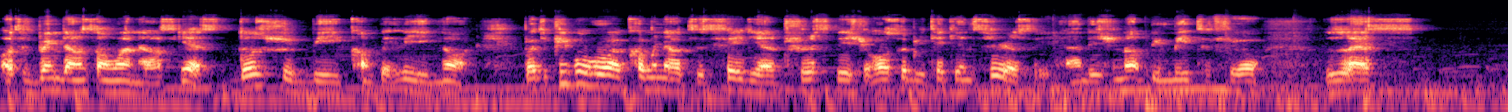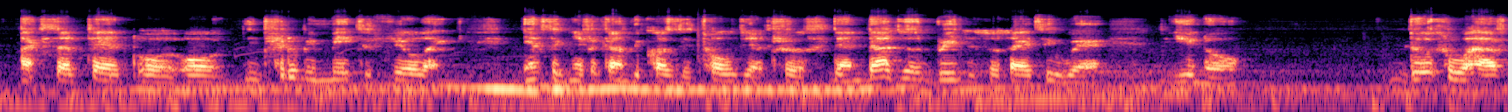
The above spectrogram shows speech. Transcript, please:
or to bring down someone else, yes, those should be completely ignored. But the people who are coming out to say their truth, they should also be taken seriously, and they should not be made to feel less accepted or or shouldn't be made to feel like insignificant because they told their truth. Then that just breeds a society where, you know, those who have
